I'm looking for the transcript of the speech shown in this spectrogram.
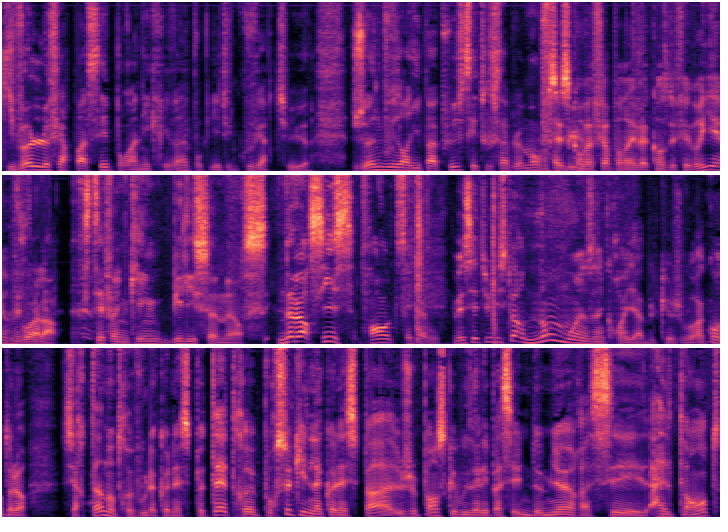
qui veulent le faire passer pour un écrivain pour qu'il y ait une couverture. Je ne vous en dis pas plus, c'est tout simplement C'est ce qu'on va faire pendant les vacances de février. Voilà. Stephen King, Billy Summers. 9h06, Franck, c'est à vous. Mais c'est une histoire non moins incroyable que je vous raconte. Alors, certains d'entre vous la connaissent peut-être. Pour ceux qui ne la connaissent pas, je pense que vous allez passer une demi-heure assez haletante.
